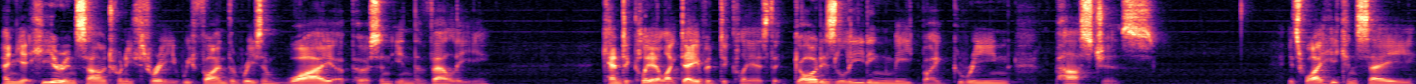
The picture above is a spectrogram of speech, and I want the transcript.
And yet, here in Psalm 23, we find the reason why a person in the valley can declare, like David declares, that God is leading me by green pastures. It's why he can say,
